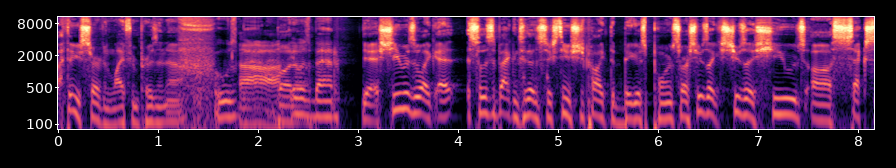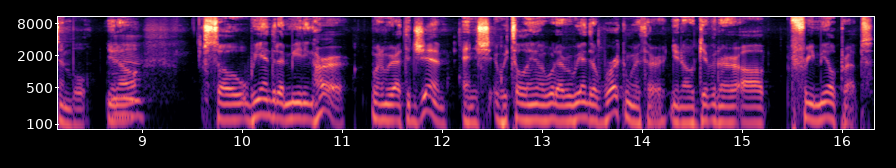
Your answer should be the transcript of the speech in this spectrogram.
I think he's serving life in prison now. it. It was bad. Ah. But, it was uh, bad. Yeah, she was like, at, so this is back in 2016. She's probably like the biggest porn star. She was like, she was a huge uh, sex symbol, you know. Mm-hmm. So we ended up meeting her when we were at the gym, and she, we told her, you know, whatever. We ended up working with her, you know, giving her uh, free meal preps,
